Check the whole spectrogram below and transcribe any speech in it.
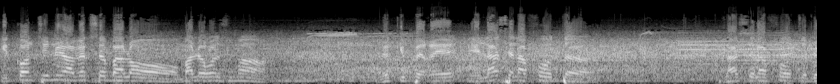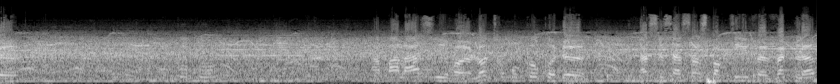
qui continue avec ce ballon, malheureusement récupéré. Et là, c'est la faute. Là, c'est la faute de Amala sur euh, l'autre Mokoko de l'association sportive 20 Club.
